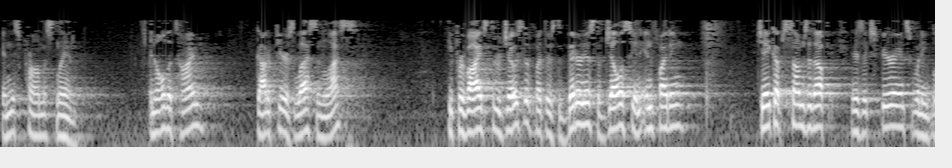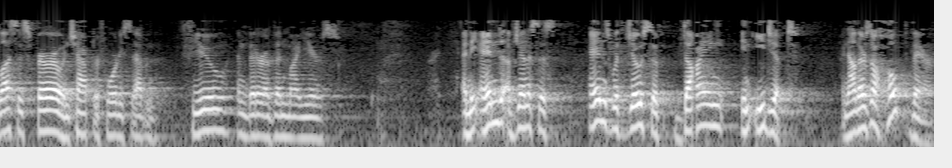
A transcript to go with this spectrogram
in this promised land. And all the time, God appears less and less. He provides through Joseph, but there's the bitterness of jealousy and infighting. Jacob sums it up in his experience when he blesses Pharaoh in chapter 47. Few and bitter have been my years. And the end of Genesis ends with Joseph dying in Egypt. And now there's a hope there.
